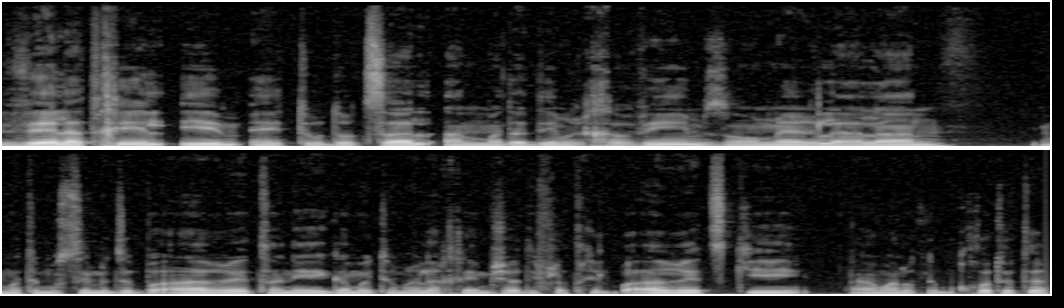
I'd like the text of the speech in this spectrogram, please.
ולהתחיל עם אה, תעודות סל על מדדים רחבים, זה אומר להלן, אם אתם עושים את זה בארץ, אני גם הייתי אומר לכם שעדיף להתחיל בארץ, כי העמלות נמוכות יותר.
